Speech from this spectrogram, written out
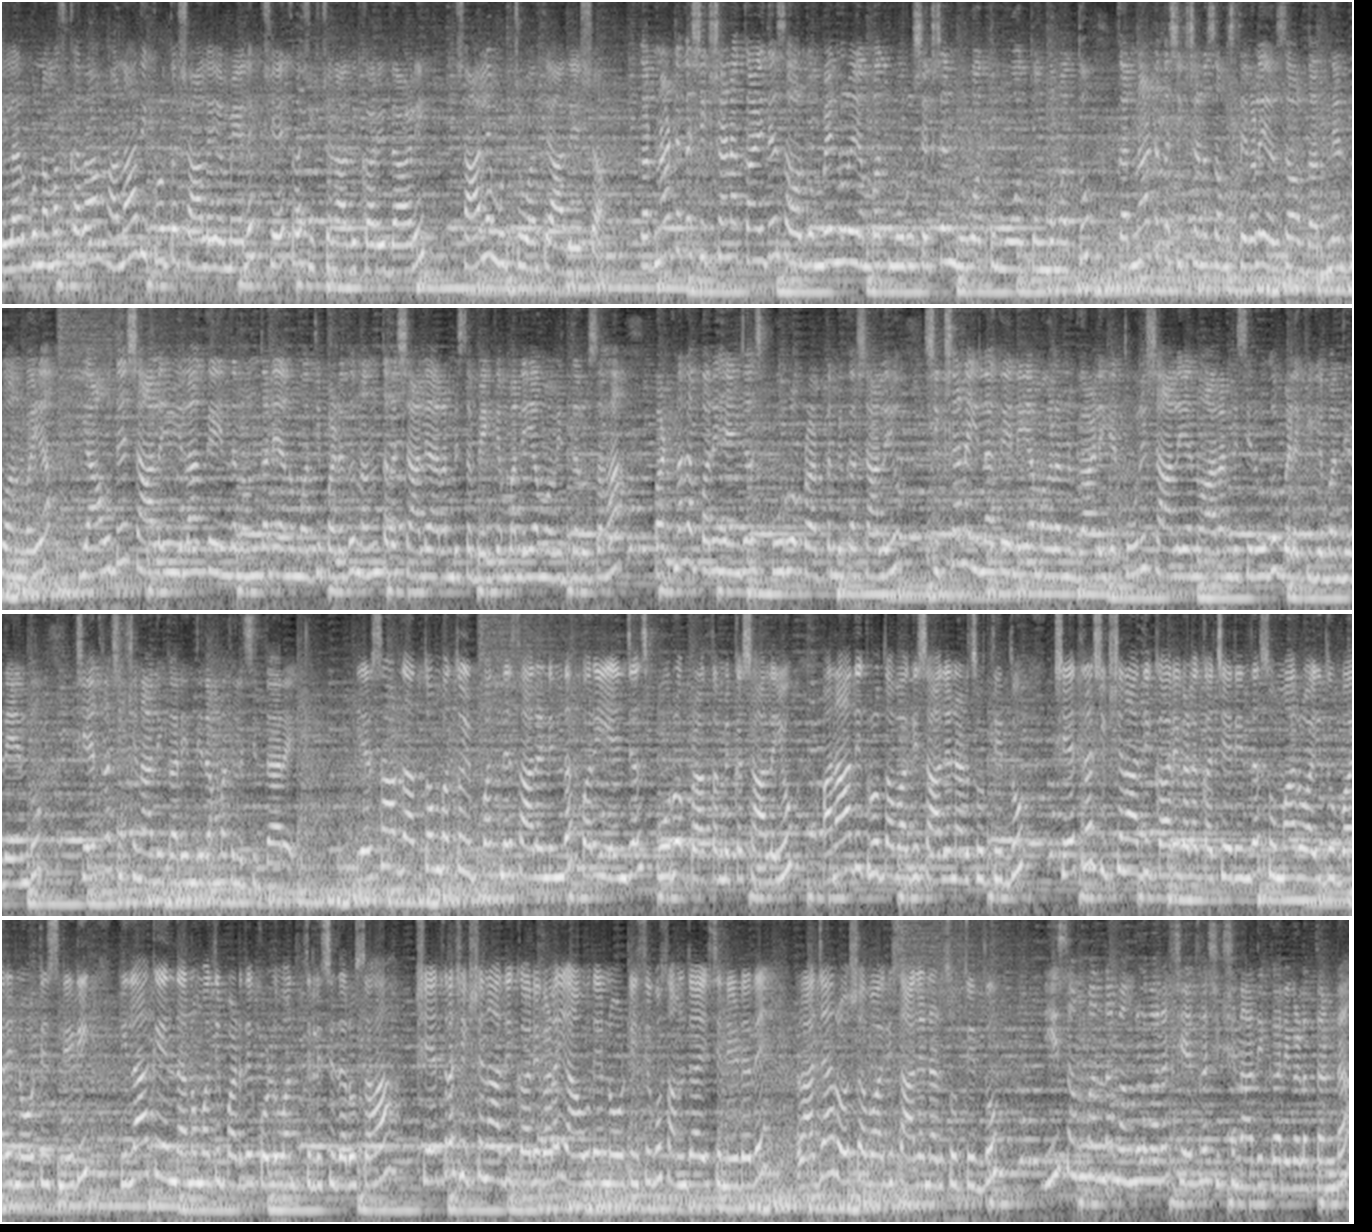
ಎಲ್ಲರಿಗೂ ನಮಸ್ಕಾರ. ಅನಧಿಕೃತ ಶಾಲೆಯ ಮೇಲೆ ಕ್ಷೇತ್ರ ಶಿಕ್ಷಣಾಧಿಕಾರಿ ದಾಳಿ ಶಾಲೆ ಮುಚ್ಚುವಂತೆ ಆದೇಶ. ಕರ್ನಾಟಕ ಶಿಕ್ಷಣ ಕಾಯ್ದೆ ಸಾವಿರದ ಒಂಬೈನೂರ ಎಂಬತ್ಮೂರು ಸೆಕ್ಷನ್ ಮೂವತ್ತು, ಮೂವತ್ತೊಂದು ಮತ್ತು ಕರ್ನಾಟಕ ಶಿಕ್ಷಣ ಸಂಸ್ಥೆಗಳ ಎರಡು ಸಾವಿರದ ಹದಿನೆಂಟು ಅನ್ವಯ ಯಾವುದೇ ಶಾಲೆಯು ಇಲಾಖೆಯಿಂದ ನೋಂದಣಿ ಅನುಮತಿ ಪಡೆದು ನಂತರ ಶಾಲೆ ಆರಂಭಿಸಬೇಕೆಂಬ ನಿಯಮವಿದ್ದರೂ ಸಹ ಪಟ್ಟಣದ ಪರಿಹೇಂಜಲ್ಸ್ ಪೂರ್ವ ಪ್ರಾಥಮಿಕ ಶಾಲೆಯು ಶಿಕ್ಷಣ ಇಲಾಖೆಯ ನಿಯಮಗಳನ್ನು ಗಾಳಿಗೆ ತೂರಿ ಶಾಲೆಯನ್ನು ಆರಂಭಿಸಿರುವುದು ಬೆಳಕಿಗೆ ಬಂದಿದೆ ಎಂದು ಕ್ಷೇತ್ರ ಶಿಕ್ಷಣಾಧಿಕಾರಿ ಇಂದಿರಮ್ಮ ತಿಳಿಸಿದ್ದಾರೆ. ಎರಡ್ ಸಾವಿರದ ಹತ್ತೊಂಬತ್ತು ಇಪ್ಪತ್ತನೇ ಸಾಲಿನಿಂದ ಪರಿ ಏಂಜಲ್ಸ್ ಪೂರ್ವ ಪ್ರಾಥಮಿಕ ಶಾಲೆಯು ಅನಧಿಕೃತವಾಗಿ ಶಾಲೆ ನಡೆಸುತ್ತಿದ್ದು, ಕ್ಷೇತ್ರ ಶಿಕ್ಷಣಾಧಿಕಾರಿಗಳ ಕಚೇರಿಯಿಂದ ಸುಮಾರು ಐದು ಬಾರಿ ನೋಟಿಸ್ ನೀಡಿ ಇಲಾಖೆಯಿಂದ ಅನುಮತಿ ಪಡೆದುಕೊಳ್ಳುವಂತೆ ತಿಳಿಸಿದರೂ ಸಹ ಕ್ಷೇತ್ರ ಶಿಕ್ಷಣಾಧಿಕಾರಿಗಳ ಯಾವುದೇ ನೋಟಿಸಿಗೂ ಸಮಜಾಯಿಸಿ ನೀಡದೆ ರಾಜಾರೋಷವಾಗಿ ಶಾಲೆ ನಡೆಸುತ್ತಿದ್ದು. ಈ ಸಂಬಂಧ ಮಂಗಳವಾರ ಕ್ಷೇತ್ರ ಶಿಕ್ಷಣಾಧಿಕಾರಿಗಳ ತಂಡ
